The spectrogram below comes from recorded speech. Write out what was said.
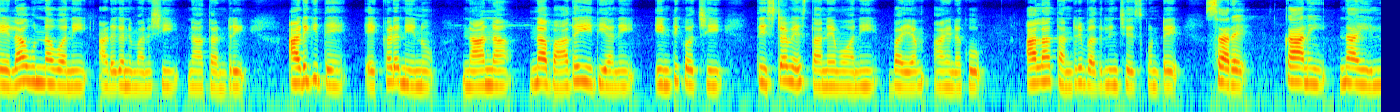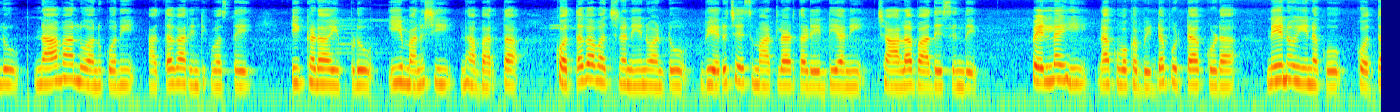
ఎలా ఉన్నావు? అని అడగని మనిషి నా తండ్రి. అడిగితే ఎక్కడ నేను? నాన్న నా బాధ ఇది అని ఇంటికొచ్చి తిష్ట వేస్తానేమో అని భయం ఆయనకు. అలా తండ్రి వదిలించేసుకుంటే సరే కానీ నా ఇల్లు నా వాళ్ళు అనుకొని అత్తగారింటికి వస్తే ఇక్కడ ఇప్పుడు ఈ మనిషి నా భర్త. కొత్తగా వచ్చిన నేను అంటూ వేరు చేసి మాట్లాడతాడేంటి? అని చాలా బాధేసింది. పెళ్ళయి నాకు ఒక బిడ్డ పుట్టాక కూడా నేను ఈయనకు కొత్త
